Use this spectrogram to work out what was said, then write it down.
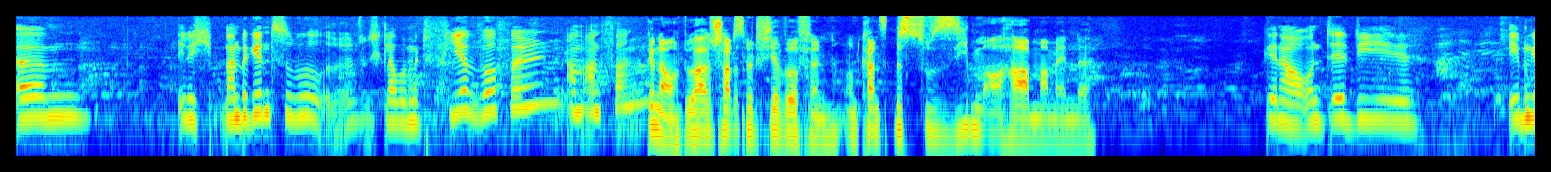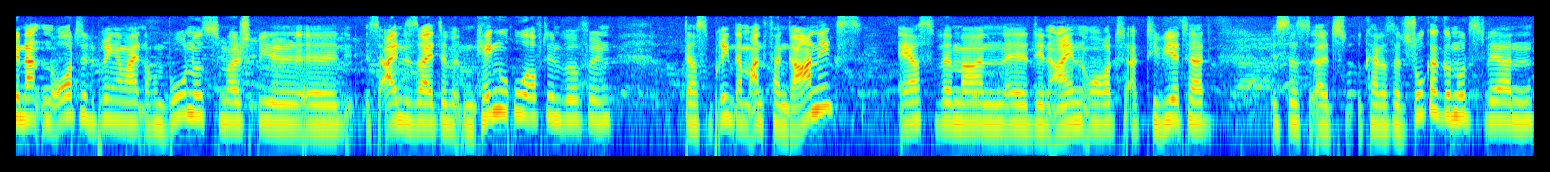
Ähm, ich, man beginnt zu, ich glaube, mit vier Würfeln am Anfang. Genau, du startest mit vier Würfeln und kannst bis zu sieben haben am Ende. Genau, und äh, die eben genannten Orte bringen halt noch einen Bonus. Zum Beispiel äh, ist eine Seite mit einem Känguru auf den Würfeln. Das bringt am Anfang gar nichts. Erst wenn man äh, den einen Ort aktiviert hat, ist das als, kann das als Joker genutzt werden.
